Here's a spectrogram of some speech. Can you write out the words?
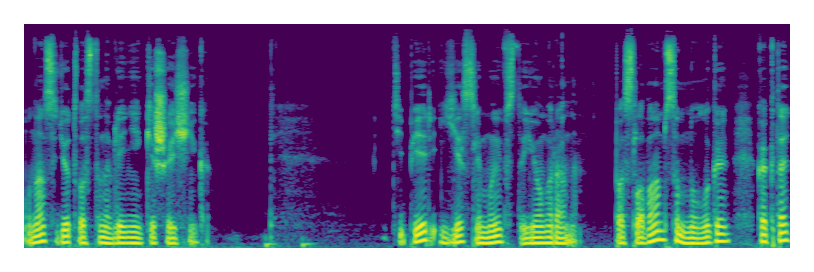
у нас идет восстановление кишечника. Теперь, если мы встаем рано. По словам сомнолога, когда,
